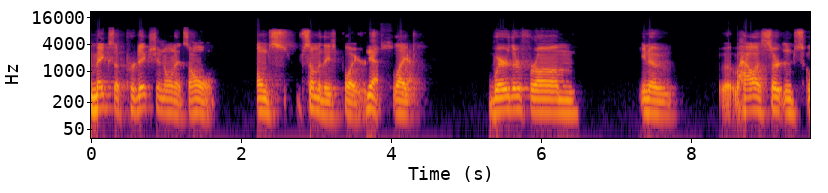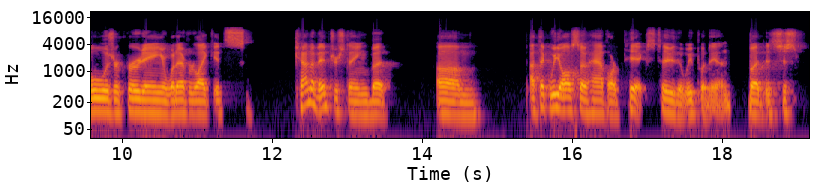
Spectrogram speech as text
makes a prediction on its own on s- some of these players. Yes. Like yeah. where they're from, you know, how a certain school is recruiting or whatever. Like it's kind of interesting, but um, I think we also have our picks too that we put in, but it's just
